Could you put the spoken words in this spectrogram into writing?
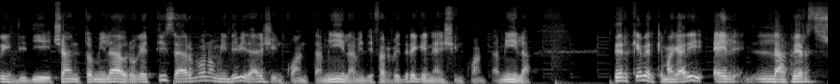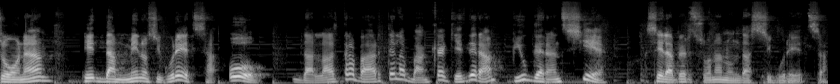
quindi di 100.000 euro che ti servono mi devi dare 50.000, mi devi far vedere che ne hai 50.000. Perché? Perché magari è la persona che dà meno sicurezza o dall'altra parte la banca chiederà più garanzie se la persona non dà sicurezza.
